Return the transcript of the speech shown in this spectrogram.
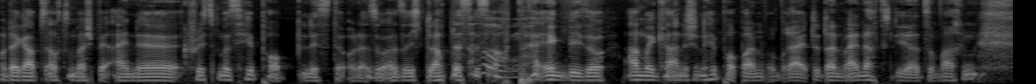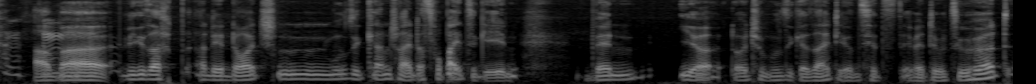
Und da gab es auch zum Beispiel eine Christmas-Hip-Hop-Liste oder so. Also ich glaube, das ist oh. auch bei irgendwie so amerikanischen Hip-Hopern verbreitet, dann Weihnachtslieder zu machen. Aber wie gesagt, an den deutschen Musikern scheint das vorbeizugehen. Wenn ihr deutsche Musiker seid, die uns jetzt eventuell zuhört,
